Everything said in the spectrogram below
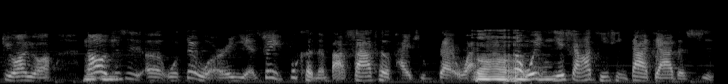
有啊有啊。然后嗯就是呃，我对我而言，所以不可能把沙特排除在外。嗯那我也想要提醒大家的是，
